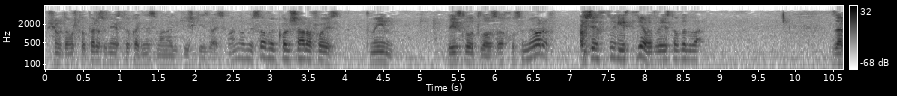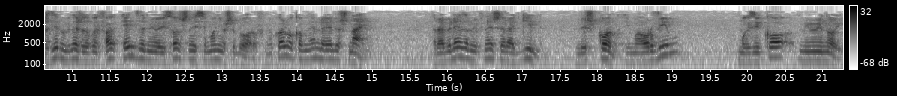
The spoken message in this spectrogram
Почему? Потому что у перес возния есть только один симан, а у птички есть два симана. У мисоф и коль шаров ойс тмин лислут лоса хусамиоров. А всех остальных есть три, а у этого есть только два. Мы что такой факт. Энзами и сочный симоним шиборов. Миколь маком эн ле шнайм. Рабелезер мипней шерагиль лишкон и маурвим махзико миминой.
